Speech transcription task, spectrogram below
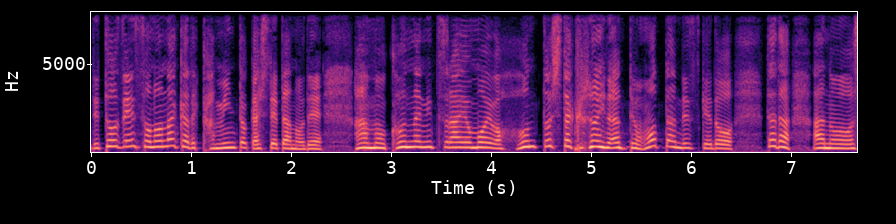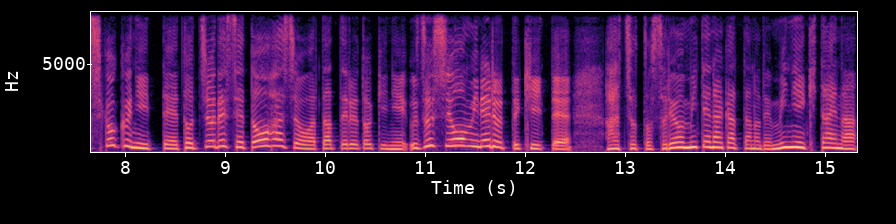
で、当然その中で仮眠とかしてたので、あ、もうこんなに辛い思いは本当したくないなって思ったんですけど、ただ、あの、四国に行って途中で瀬戸大橋を渡ってる時に渦潮を見れるって聞いて、あ、ちょっとそれを見てなかったので見に行きたいな、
